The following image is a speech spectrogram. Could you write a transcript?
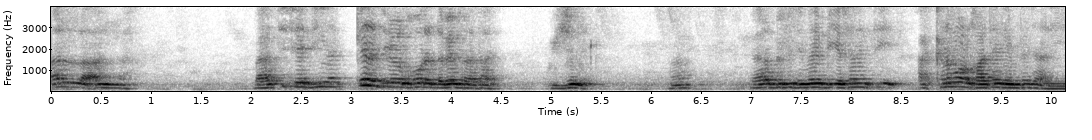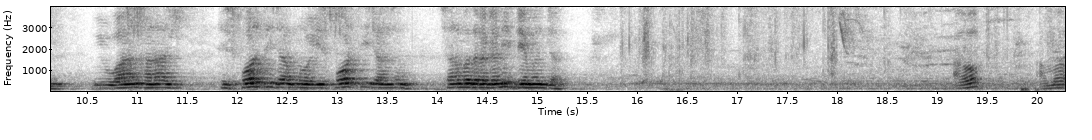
الله الله بعد تسعة دينا كل ديال الخور اللي بين فراتاي ويجمع ها يا ربي في دماغي بيسان انت اكنم والخاتي ديمت جاني وان خناج جام جامو سبورتي جان سن سن بدل مدلغني ديمن جا۔ او اما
